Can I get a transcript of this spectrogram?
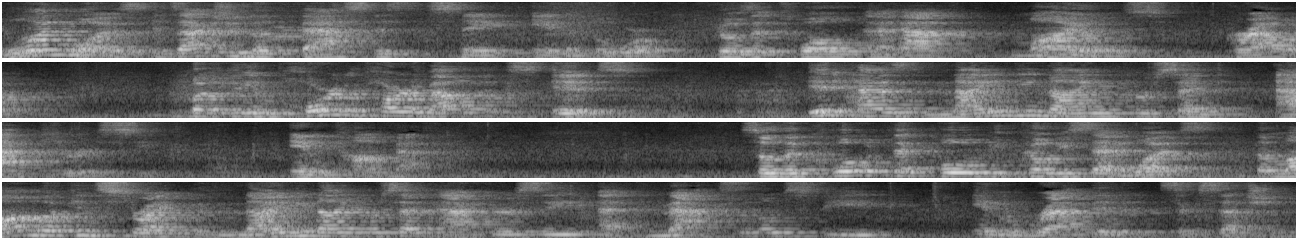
One was, it's actually the fastest snake in the world. It goes at 12 and a half miles per hour. But the important part about this is it has 99% accuracy in combat. So the quote that Kobe said was, the Mamba can strike with 99% accuracy at maximum speed in rapid succession.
